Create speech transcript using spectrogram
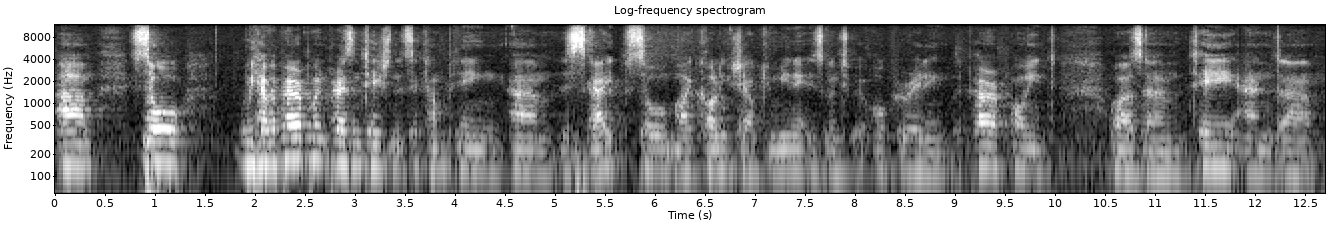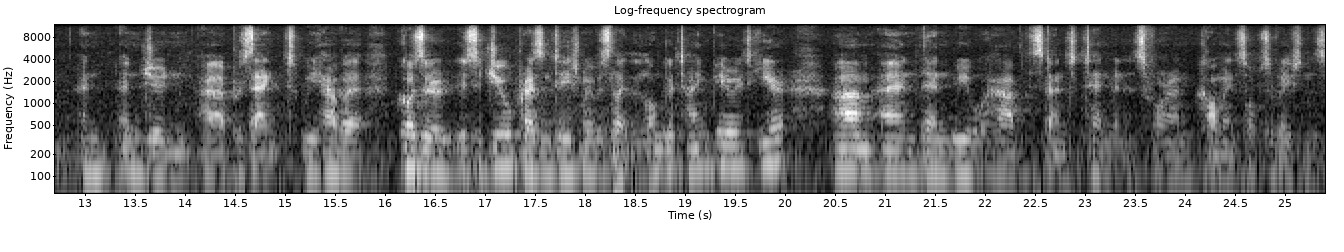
Um, so we have a PowerPoint presentation that's accompanying um, the Skype. So my colleague Shao Kumina is going to be operating the PowerPoint whilst um, Tay and, um, and, and June uh, present. We have a, because it's a dual presentation, we have a slightly longer time period here. Um, and then we will have the standard 10 minutes for um, comments, observations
